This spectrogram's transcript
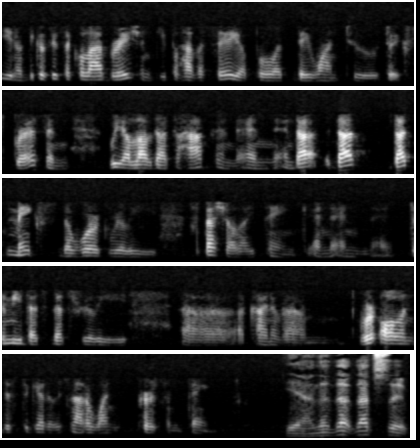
you know, because it's a collaboration, people have a say of what they want to, to express, and we allow that to happen, and and that that that makes the work really special, I think, and and to me, that's that's really uh, a kind of um, we're all in this together. It's not a one person thing. Yeah, and that, that that's the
